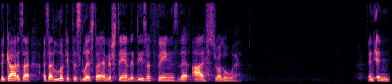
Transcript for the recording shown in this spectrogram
That God, as I, as I look at this list, I understand that these are things that I struggle with. And, and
